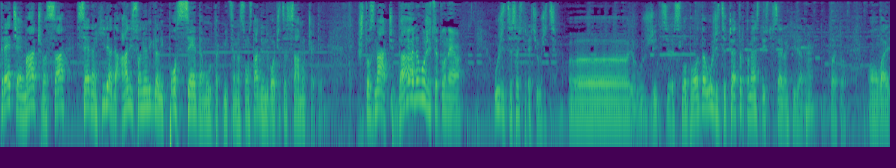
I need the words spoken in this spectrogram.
treća je Mačva sa 7.000, ali su oni odigrali po 7 utakmica na svom stadionu, Dubočica samo 4. Što znači da... Nema da Užica tu nema. Užice, sad ću reći Užice. Uh, Užice, Sloboda, Užice, četvrto mesto, isto 7000. To je to. Ovaj,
